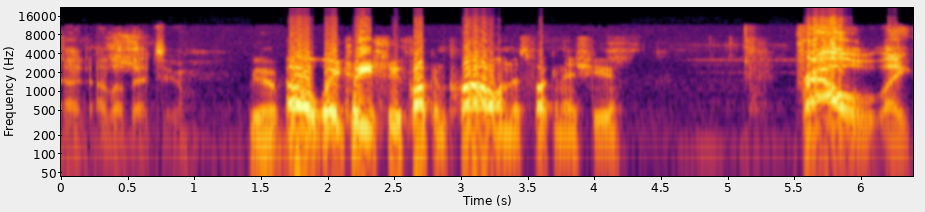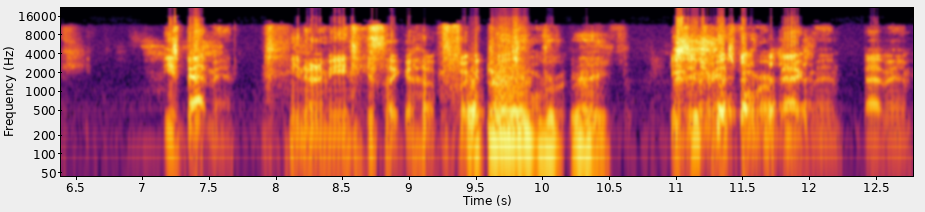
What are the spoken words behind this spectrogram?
I, I love that too. Yep. Oh, wait till you see fucking Prowl in this fucking issue. Prowl, like, he's Batman. you know what I mean? He's like a fucking transformer. He's a transformer Batman. Batman.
